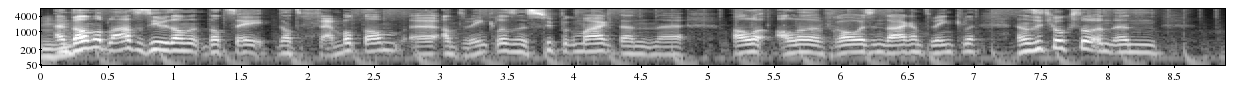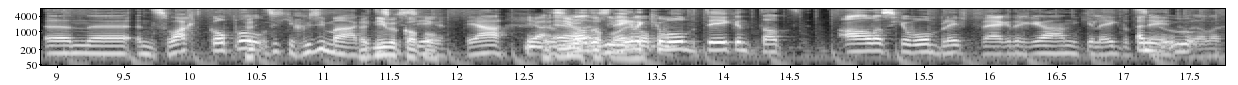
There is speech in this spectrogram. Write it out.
Mhm. En dan op laatste zien we dan dat, zij, dat de fembot dan eh, aan het winkelen is in de supermarkt en eh, alle, alle vrouwen zijn daar aan het winkelen. En dan zie je ook zo een, een, een, eh, een zwart koppel, Het- zit je ruzie maken. het nieuwe koppel. Ja, Ja, dus ja, dus eigenlijk koppel. gewoon betekent dat alles gewoon blijft verder gaan, gelijk dat En zij het willen.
